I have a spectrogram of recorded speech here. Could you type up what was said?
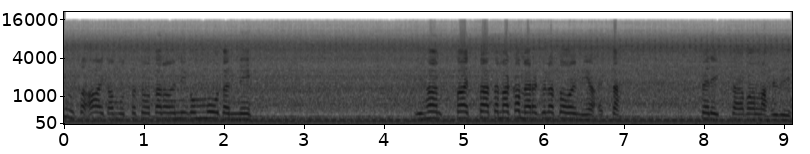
Ilta-aika, mutta tuota noin niinku muuten niin ihan taittaa tämä kamera kyllä toimia, että pelittää vallan hyvin.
